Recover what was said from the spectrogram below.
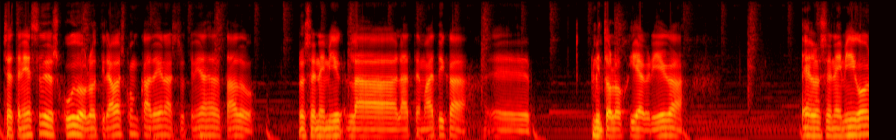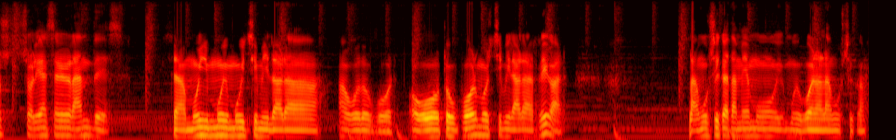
O sea, tenías el escudo, lo tirabas con cadenas, lo tenías atado. Los enemigos. La, temática. Eh, mitología griega. Eh, los enemigos solían ser grandes. O sea, muy, muy, muy similar a, a God of War. O God of War muy similar a Rigar. La música también muy, muy buena la música.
